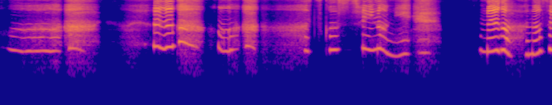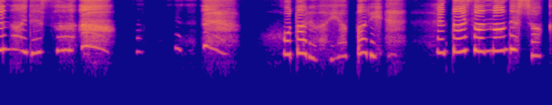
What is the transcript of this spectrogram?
ー恥ずかしいのに、目が離せないです。ホタルはやっぱり変態さんなんでしょうか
